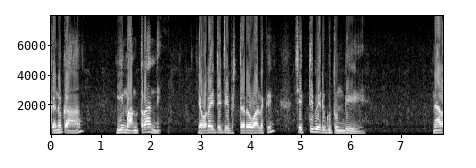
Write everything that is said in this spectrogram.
కనుక ఈ మంత్రాన్ని ఎవరైతే చేపిస్తారో వాళ్ళకి శక్తి పెరుగుతుంది. నెల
